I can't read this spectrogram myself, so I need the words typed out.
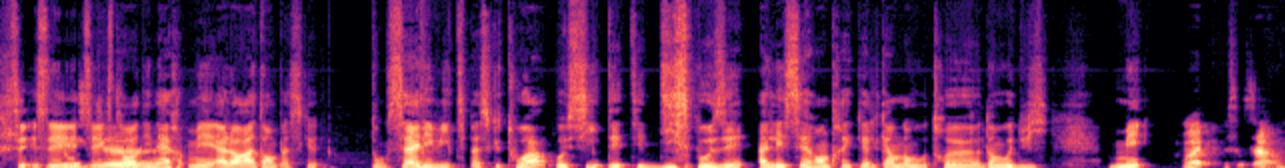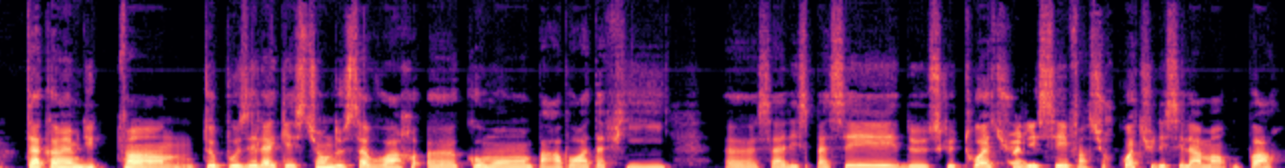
C'est c'est- Donc, c'est euh, extraordinaire. Mais alors attends, parce que donc ça allait vite, parce que toi aussi, t'étais disposé à laisser rentrer quelqu'un dans votre dans votre vie. Mais Ouais, c'est ça. t'as quand même dû, te poser la question de savoir euh, comment, par rapport à ta fille, euh, ça allait se passer, de ce que toi tu Ouais. laissais, enfin, sur quoi tu laissais la main ou pas.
